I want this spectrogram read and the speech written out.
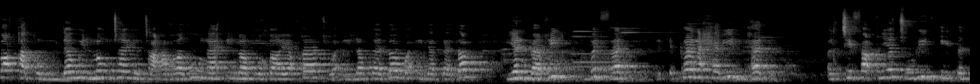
فقط ذوي الموتى يتعرضون إلى مضايقات وإلى كذا وإلى كذا. ينبغي كان حبيب هذه الاتفاقية تريد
